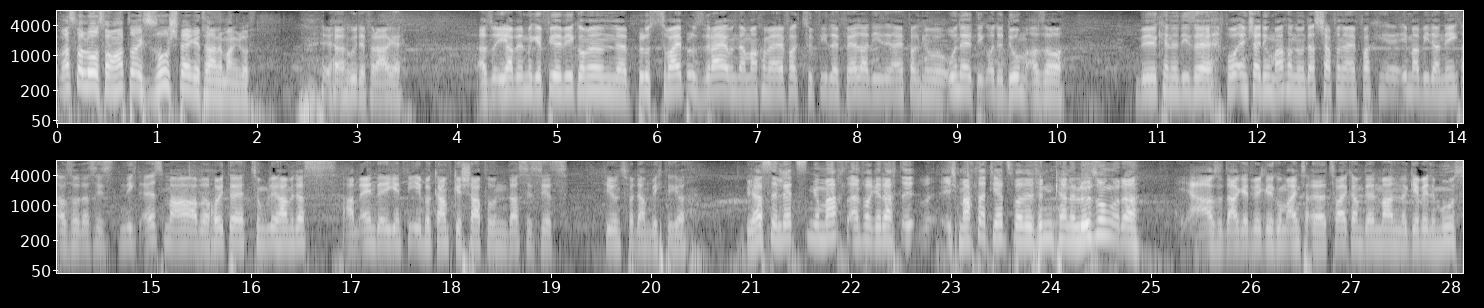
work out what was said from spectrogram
Was war los? Warum habt ihr euch so schwer getan im Angriff? Ja, gute Frage. Also ich habe immer gefühlt, wir kommen äh, plus zwei, plus drei und dann machen wir einfach zu viele Fehler, die sind einfach nur unnötig oder dumm. Also wir können diese Vorentscheidung machen und das schaffen wir einfach immer wieder nicht. Also das ist nicht erstmal, aber heute zum Glück haben wir das am Ende irgendwie über Kampf geschafft und das ist jetzt für uns verdammt wichtiger. Wie hast du den letzten gemacht? Einfach gedacht, ich mache das jetzt, weil wir finden keine Lösung, oder? Ja, also da geht wirklich um einen äh, Zweikampf, den man gewinnen muss.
